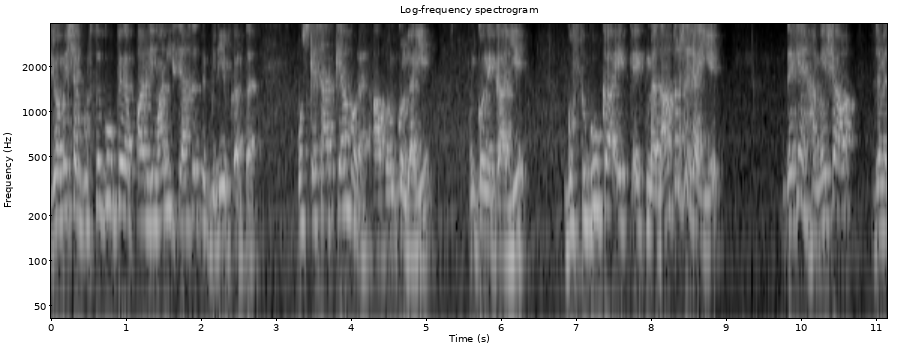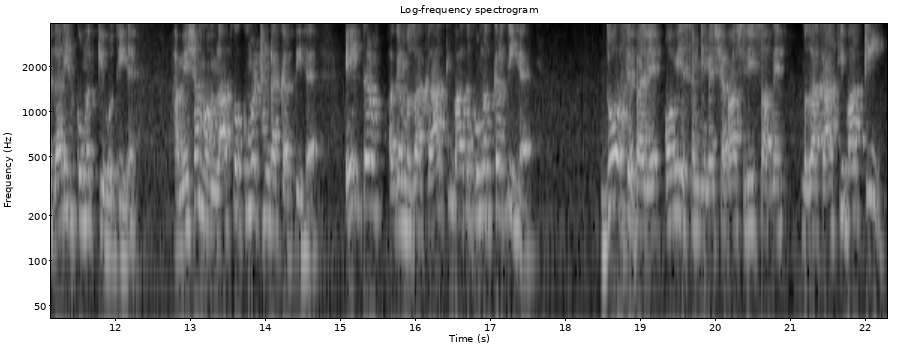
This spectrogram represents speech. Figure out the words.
जो हमेशा गुफ्तगु पे पार्लिमानी सियासत पे बिलीव करता है, उसके साथ क्या हो रहा है? आप उनको लाइए, उनको निकालिए, गुफ्तगु का एक एक मैदान तो सजाइए। देखें, हमेशा ज़िम्मेदारी हुकूमत की होती है, हमेशा मामला को हुकूमत ठंडा करती है। एक तरफ़ अगर मुजाकर की बात हुकूमत करती है दो हफ़्ते पहले कौमी असम्बली में शहबाज शरीफ साहब ने मुजाकर की बात की।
